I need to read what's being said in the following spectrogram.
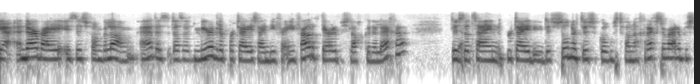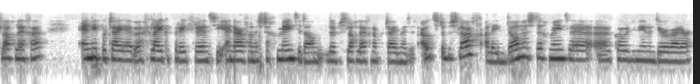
Ja, en daarbij is dus van belang hè, dus dat het meerdere partijen zijn die vereenvoudigd derde beslag kunnen leggen. Dus dat zijn partijen die dus zonder tussenkomst van een gerechtsdeurwaarder beslag leggen. En die partijen hebben een gelijke preferentie. En daarvan is de gemeente dan de beslagleggende partij met het oudste beslag. Alleen dan is de gemeente uh, coördinerend deurwaarder.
